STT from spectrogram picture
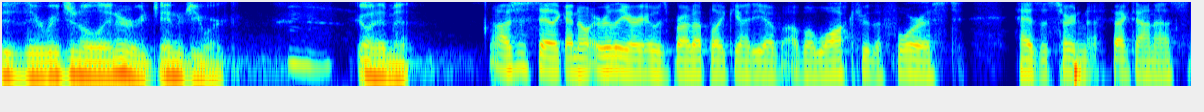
is the original ener- energy work. hmm Go ahead, Matt. I was just saying, like I know earlier it was brought up, like the idea of, of a walk through the forest has a certain effect on us,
